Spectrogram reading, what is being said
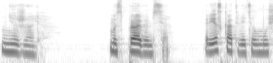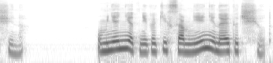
Мне жаль. Мы справимся, резко ответил мужчина. У меня нет никаких сомнений на этот счет.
